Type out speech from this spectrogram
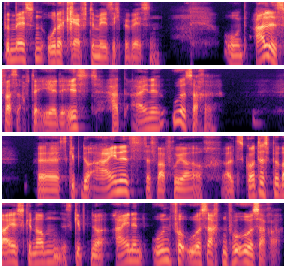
bemessen oder kräftemäßig bemessen. Und alles, was auf der Erde ist, hat eine Ursache. Äh, es gibt nur eines, das war früher auch als Gottesbeweis genommen, es gibt nur einen unverursachten Verursacher.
